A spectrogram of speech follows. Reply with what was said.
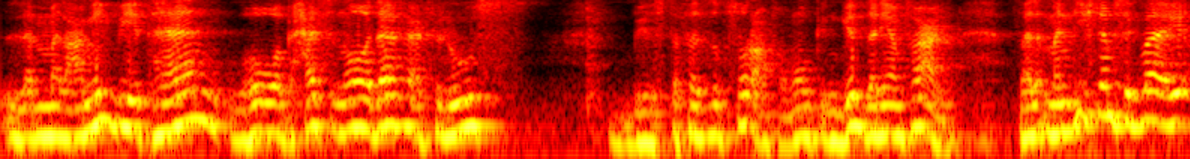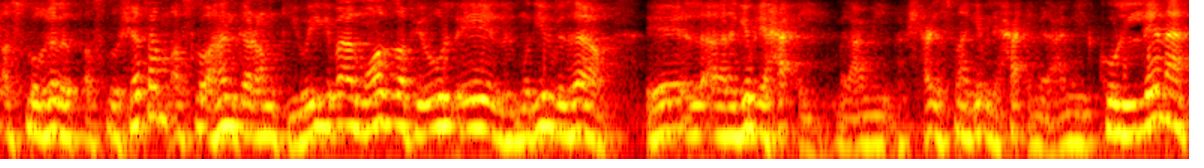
لما العميل بيتهان وهو بحس إن هو دافع فلوس بيستفز بسرعة فممكن جدا ينفعل فما نجيش نمسك بقى إيه أصله غلط أصله شتم أصله اهان كرامتي ويجي بقى الموظف يقول إيه للمدير بتاعه إيه لا أنا جيب لي حقي من العميل. مفيش حاجة اسمها جيب لي حقي من العميل. كلنا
